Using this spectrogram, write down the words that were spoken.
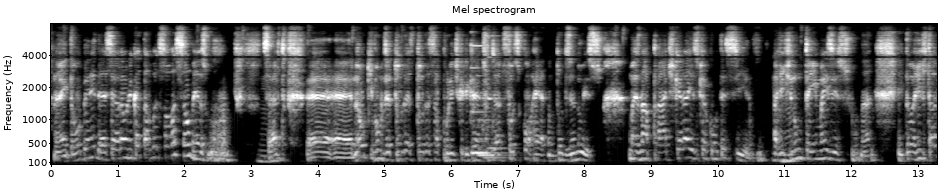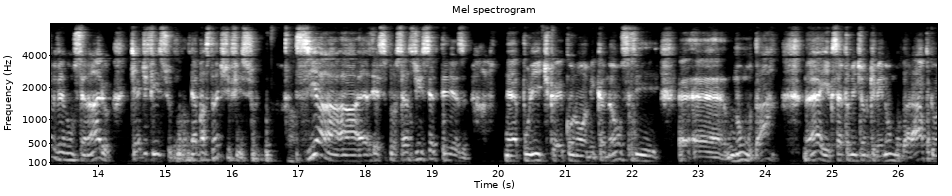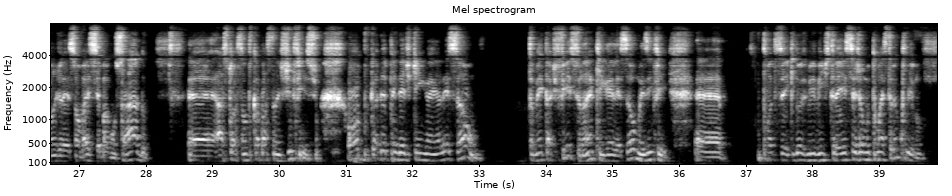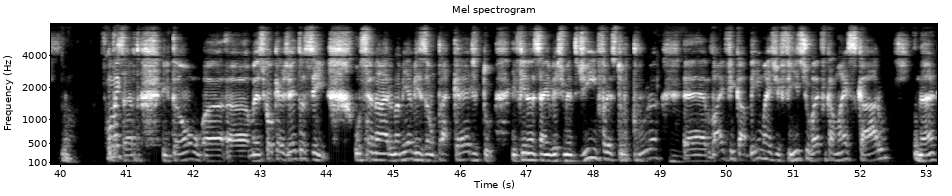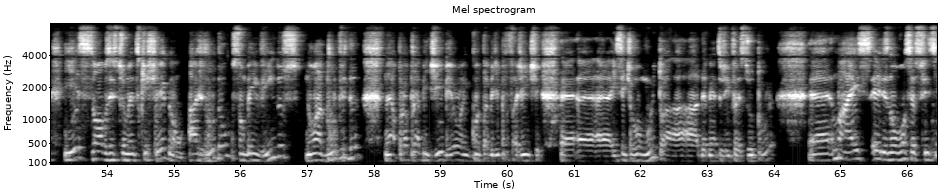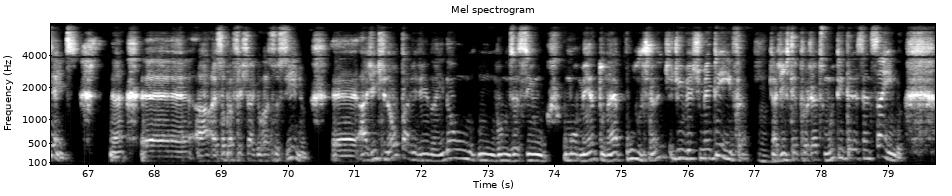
Né, então o BNDES era a única tábua de salvação mesmo, uhum. certo? É, é, não que, vamos dizer, toda, toda essa política de crédito fosse correta, não estou dizendo isso, mas na prática era isso que acontecia. A gente uhum. não tem mais isso. Né? Então a gente está vivendo um cenário que é difícil, é bastante difícil. Tá. Se a, a, esse processo de incerteza né, política, econômica não se é, é, não mudar, né, e certamente ano que vem não mudará, porque o ano de eleição vai ser bagunçado, é, a situação fica bastante difícil. Óbvio que a depender de quem ganha a eleição, também está difícil, né? Quem ganha a eleição, mas enfim, é, pode ser que 2023 seja muito mais tranquilo. Como tá é que... certo? Então, uh, uh, mas de qualquer jeito, assim, o cenário, na minha visão, para crédito e financiar investimento de infraestrutura é, vai ficar bem mais difícil, vai ficar mais caro, né? E esses novos instrumentos que chegam ajudam, são bem-vindos, não há dúvida. Né? A própria Abdib, eu, enquanto Abdib, a gente é, é, incentivou muito a, a de infraestrutura, mas eles não vão ser suficientes. Né? É, a, só para fechar aqui o raciocínio, é, a gente não está vivendo ainda um, um, vamos dizer assim, um, um, momento né, pujante de investimento em infra. Uhum. A gente tem projetos muito interessantes saindo,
